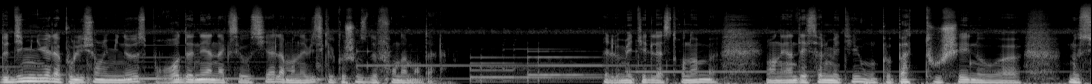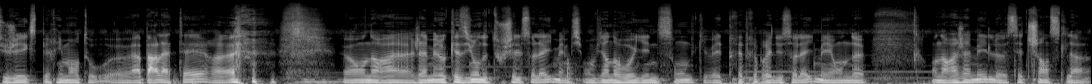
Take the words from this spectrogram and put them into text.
De diminuer la pollution lumineuse pour redonner un accès au ciel, à mon avis, c'est quelque chose de fondamental. Le métier de l'astronome, on est un des seuls métiers où on ne peut pas toucher nos, euh, sujets expérimentaux. Euh, à part la Terre, euh, on n'aura jamais l'occasion de toucher le Soleil, même si on vient d'envoyer une sonde qui va être très très près du Soleil, mais on n'aura jamais cette chance-là.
